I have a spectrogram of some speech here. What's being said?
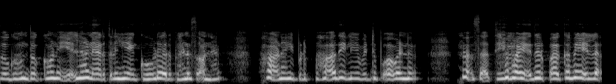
சுகம் துக்கம்னு எல்லா நேரத்துலயும் என் கூட இருப்பேன்னு சொன்னேன். ஆனா இப்படி பாதியிலேயே விட்டு போவேன்னு நான் சத்தியமா எதிர்பார்க்கவே இல்லை.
